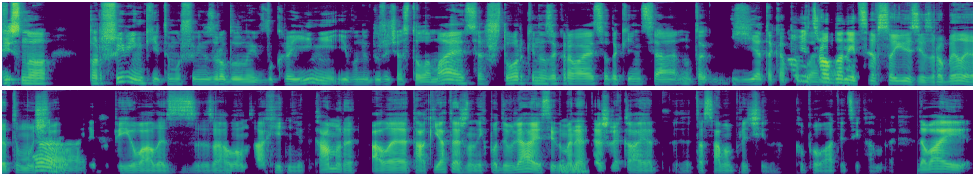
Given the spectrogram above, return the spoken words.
звісно, паршивенький, тому що він зроблений в Україні, і вони дуже часто ламаються, шторки не закриваються до кінця. Ну, так є така Ну, проблема. він зроблений це в Союзі зробили, тому що вони копіювали загалом західні камери. Але так, я теж на них подивляюсь, і Мгм. мене теж лякає е, та сама причина купувати ці камери. Давай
